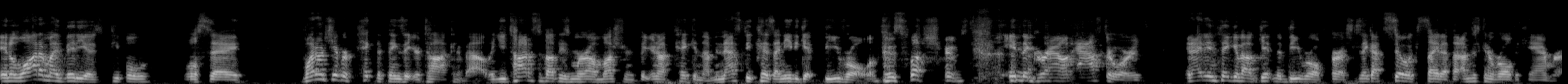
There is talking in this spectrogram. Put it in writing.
In a lot of my videos, people will say, why don't you ever pick the things that you're talking about? Like you taught us about these morel mushrooms, but you're not picking them. And that's because I need to get B-roll of those mushrooms in the ground afterwards. And I didn't think about getting the B-roll first because I got so excited. I thought I'm just going to roll the camera.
